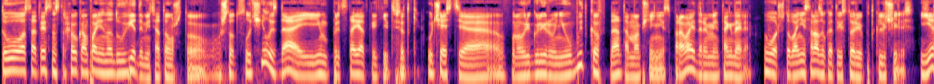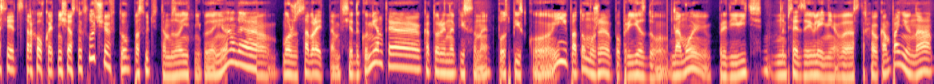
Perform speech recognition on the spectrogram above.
то, соответственно, страховую компанию надо уведомить о том, что что-то случилось, да, и им предстоят какие-то все-таки участия в урегулировании убытков, да, там общение с провайдерами и так далее. Вот, чтобы они сразу к этой истории подключились. Если это страховка от несчастных случаев, то, по сути, там звонить никуда не надо. Можно собрать там все документы, которые написаны по списку, и потом уже по приезду домой предъявить, написать заявление в страховую компанию на,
